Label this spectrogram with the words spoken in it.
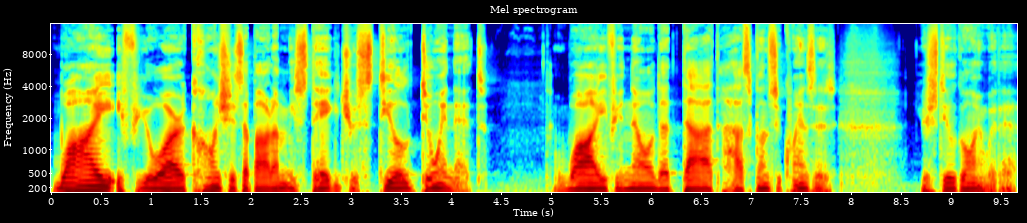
Why, if you are conscious about a mistake, you're still doing it? Why, if you know that that has consequences, you're still going with it?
